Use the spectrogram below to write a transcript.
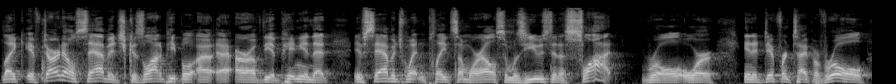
Like if Darnell Savage, because a lot of people are, are of the opinion that if Savage went and played somewhere else and was used in a slot role or in a different type of role,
